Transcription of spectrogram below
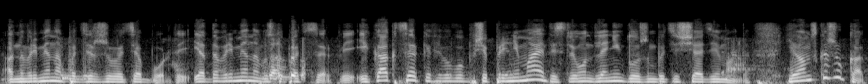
одновременно поддерживать аборты и одновременно выступать в церкви. И как церковь его вообще принимает, если он для них должен быть исчадием ада? Я вам скажу как.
